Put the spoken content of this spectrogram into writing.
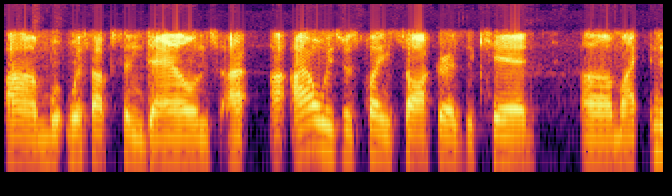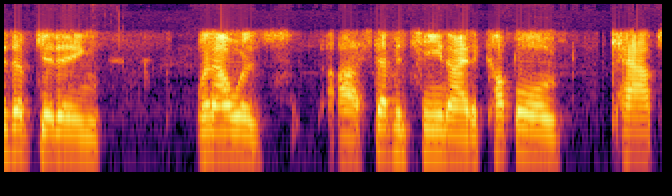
um, with ups and downs. I, I always was playing soccer as a kid. Um, I ended up getting when I was uh, 17. I had a couple caps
